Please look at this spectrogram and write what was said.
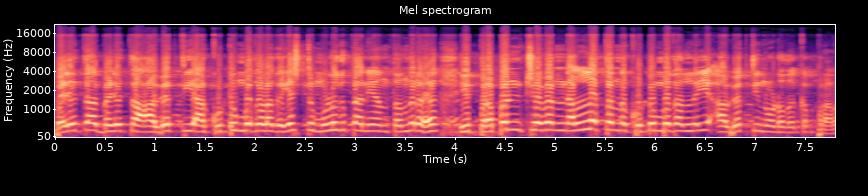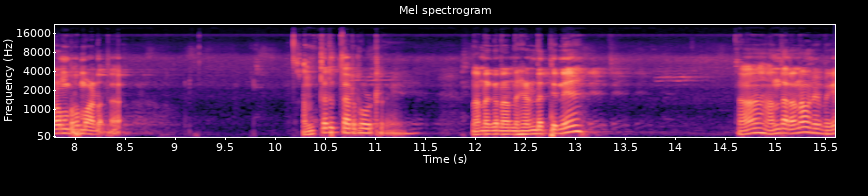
ಬೆಳೀತಾ ಬೆಳೀತಾ ಆ ವ್ಯಕ್ತಿ ಆ ಕುಟುಂಬದೊಳಗೆ ಎಷ್ಟು ಮುಳುಗುತ್ತಾನೆ ಅಂತಂದ್ರೆ ಈ ಪ್ರಪಂಚವನ್ನೆಲ್ಲ ತನ್ನ ಕುಟುಂಬದಲ್ಲಿ ಆ ವ್ಯಕ್ತಿ ನೋಡೋದಕ್ಕೆ ಪ್ರಾರಂಭ ಮಾಡದ. ಅಂತಿರ್ತಾರೆ ನೋಡ್ರಿ. ನನಗೆ ನನ್ನ ಹೆಂಡತಿನೇ ಹಾಂ ಅಂದಾರ ನಾವು ನಿಮ್ಗೆ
